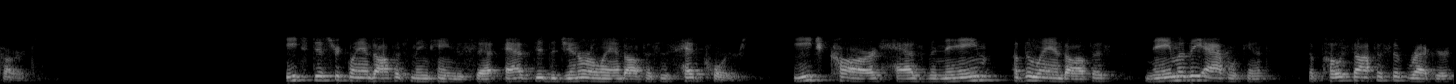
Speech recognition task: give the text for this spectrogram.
cards. Each district land office maintained a set, as did the general land office's headquarters. Each card has the name of the land office, name of the applicant, the post office of record,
